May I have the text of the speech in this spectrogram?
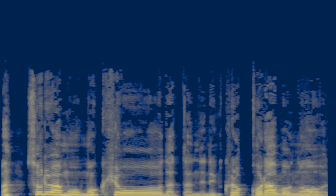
あ、それはもう目標だったんでね、コラコラボの、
